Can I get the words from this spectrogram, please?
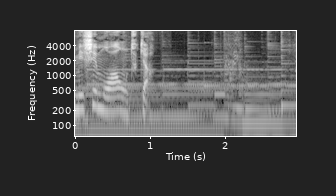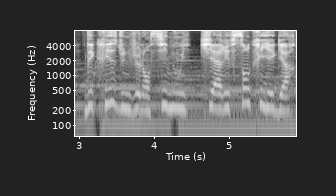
Mais chez moi, en tout cas. Des crises d'une violence inouïe qui arrivent sans crier gare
